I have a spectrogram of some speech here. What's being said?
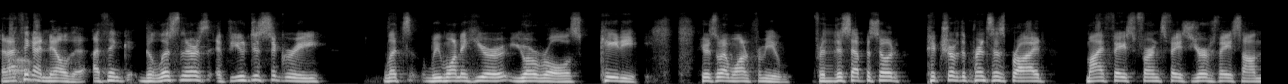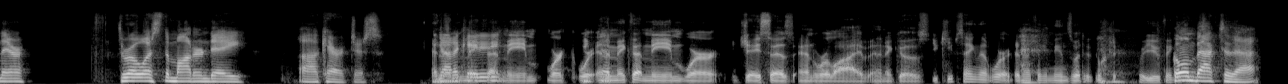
And I think Um, I nailed it. I think the listeners, if you disagree, let's we want to hear your roles. Katie, here's what I want from you for this episode: picture of the Princess Bride, my face, Fern's face, your face on there. Throw us the modern day uh, characters. And Got then it, make that meme where, where and then make that meme where Jay says "and we're live" and it goes. You keep saying that word, and I think it means what it what, what you think. Going back to that,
